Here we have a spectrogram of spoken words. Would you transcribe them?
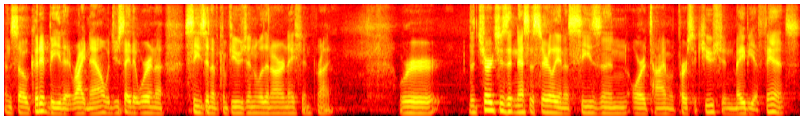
And so, could it be that right now, would you say that we're in a season of confusion within our nation, right? We're, the church isn't necessarily in a season or a time of persecution, maybe offense,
